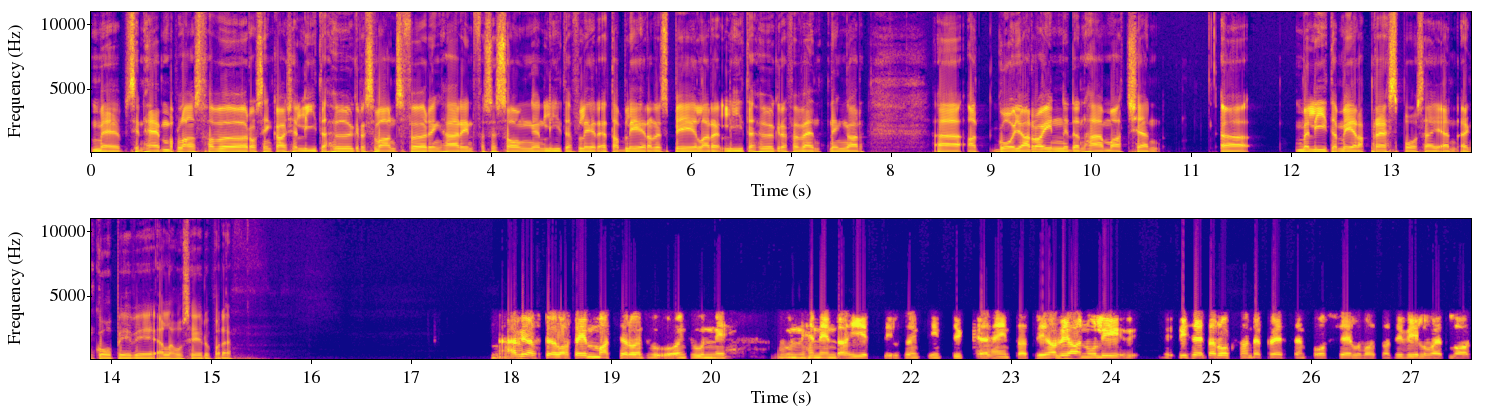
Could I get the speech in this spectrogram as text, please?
med sin hemmaplansfavör och sin kanske lite högre svansföring här inför säsongen, lite fler etablerade spelare, lite högre förväntningar, uh, att gå Jaro in i den här matchen uh, med lite mera press på sig än, än KPV, eller hur ser du på det? Nej, vi har spelat fem matcher och inte, och inte vunnit vunnit en enda hittills, så inte, inte tycker jag inte att vi har, vi har nog li, vi sätter också den pressen på oss själva, att vi vill vara ett lag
